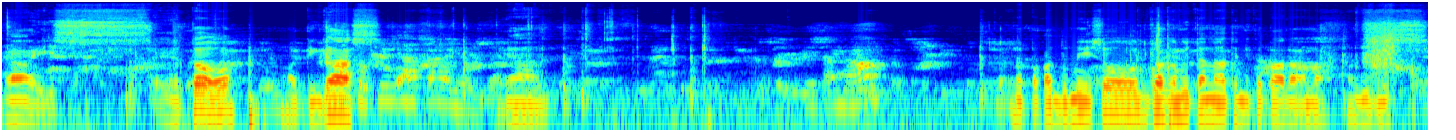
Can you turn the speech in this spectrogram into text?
Guys, ito oh, matigas. Kaya tayo. Ayan. Napakadumi. So, gagamitan natin ito para ano, malinis.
